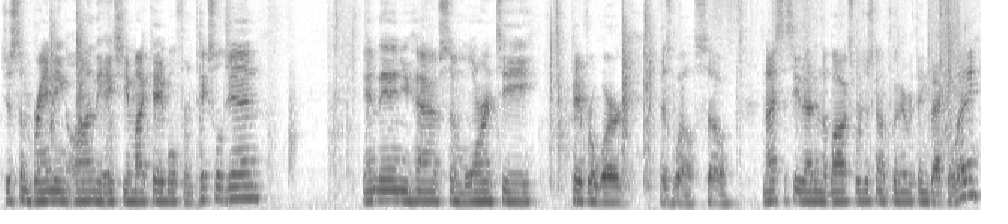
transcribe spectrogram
Just some branding on the HDMI cable from PixelGen. And then you have some warranty paperwork as well. So Nice to see that in the box. We're just going to put everything back away.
